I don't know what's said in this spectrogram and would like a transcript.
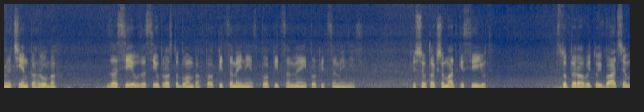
Личинка груба. Засів, засів, просто бомба. Попід самий низ, попід самий, попід самий низ. Пішов так, що матки сіють. Суперовий. Тут бачимо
